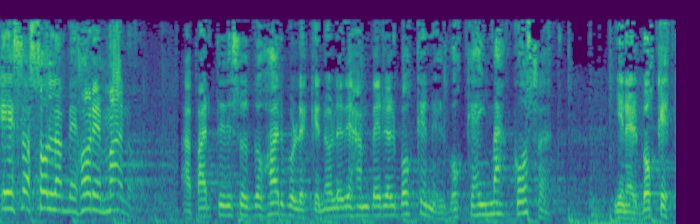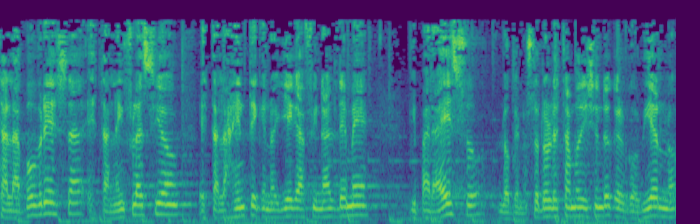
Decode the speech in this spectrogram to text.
Esas son las mejores manos. Aparte de esos dos árboles que no le dejan ver el bosque, en el bosque hay más cosas. Y en el bosque está la pobreza, está la inflación, está la gente que no llega a final de mes. Y para eso, lo que nosotros le estamos diciendo es que el gobierno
